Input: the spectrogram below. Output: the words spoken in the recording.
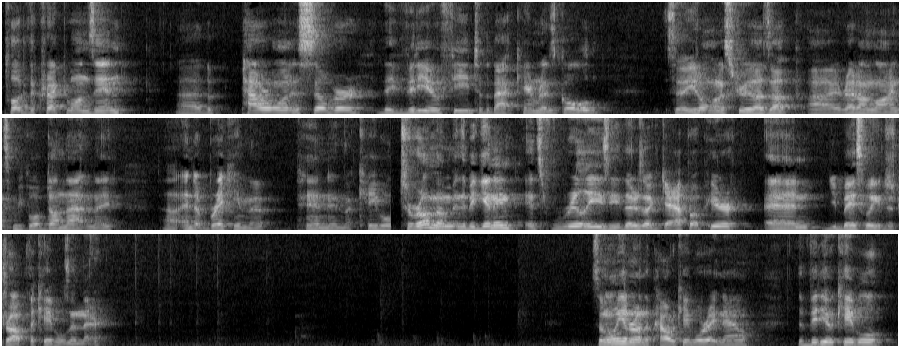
plug the correct ones in. Uh, the power one is silver, the video feed to the back camera is gold, so you don't want to screw those up. Uh, I read online some people have done that and they uh, end up breaking the pin in the cable. To run them in the beginning, it's really easy. There's a gap up here and you basically just drop the cables in there. So I'm only gonna run the power cable right now. The video cable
